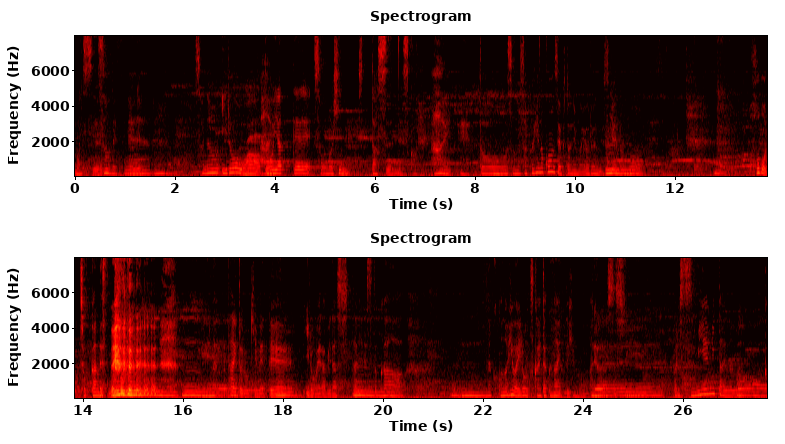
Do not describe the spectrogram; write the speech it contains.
ます、そうですね。ねその色はどうやってその日に出すんですか、はい。えっとその作品のコンセプトにもよるんですけれども、ほぼ直感ですね、うん。なんかタイトルを決めて色を選び出したりですとか、うん。なんかこの日は色を使いたくないって日もありますし、やっぱり墨絵みたいなのが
